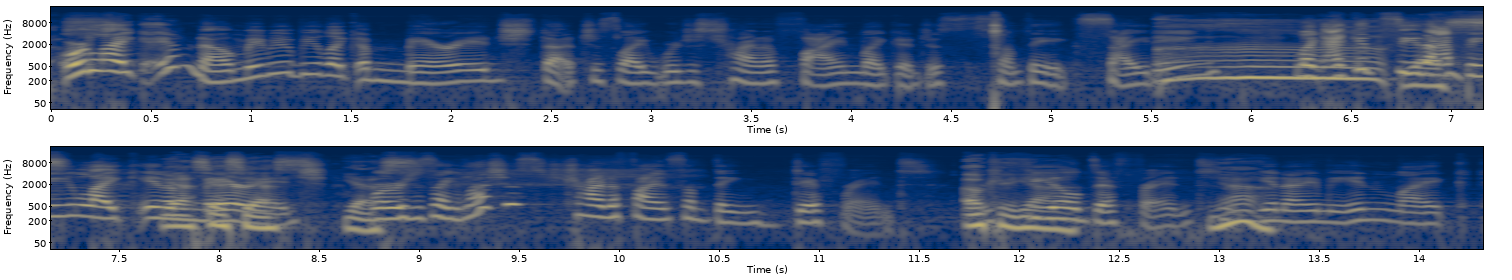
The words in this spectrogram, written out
Yes. Or like I don't know, maybe it'd be like a marriage that just like we're just trying to find like a just something exciting. like I could uh, see yes. that being like in Yes, a marriage yes. where we're just like let's just try to find something different. Okay, yeah. Feel different. Yeah. You know what I mean? Like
